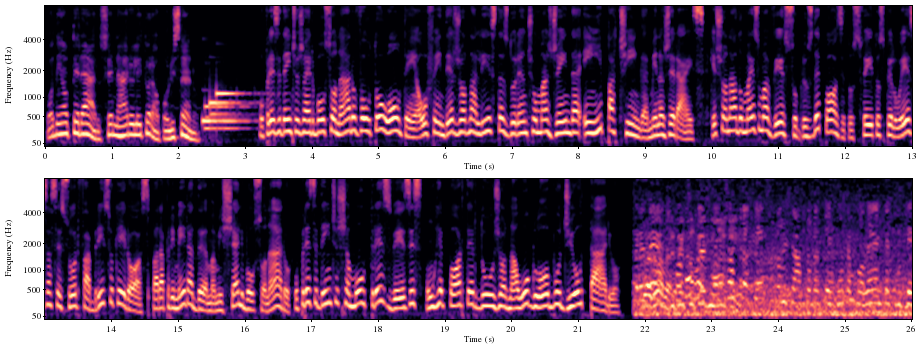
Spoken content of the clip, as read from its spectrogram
podem alterar o cenário eleitoral paulistano. O presidente Jair Bolsonaro voltou ontem a ofender jornalistas durante uma agenda em Ipatinga, Minas Gerais. Questionado mais uma vez sobre os depósitos feitos pelo ex-assessor Fabrício Queiroz para a primeira-dama Michele Bolsonaro, o presidente chamou três vezes um repórter do jornal O Globo de otário. Presidente, qual são pretende pronunciar sobre a pergunta polêmica que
